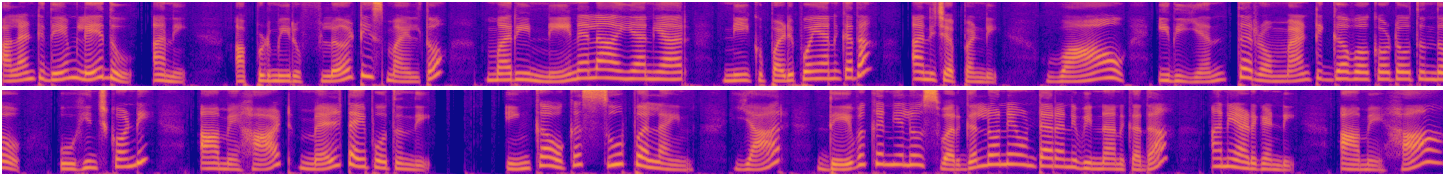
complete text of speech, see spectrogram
అలాంటిదేం లేదు అని. అప్పుడు మీరు ఫ్లర్టీ స్మైల్తో మరి నేనెలా అయ్యాన్యార్ నీకు పడిపోయాను కదా? అని చెప్పండి. వావ్! ఇది ఎంత రొమాంటిక్గా వర్కౌట్ అవుతుందో. ఊహించుకోండి ఆమె హార్ట్ మెల్ట్ అయిపోతుంది. ఇంకా ఒక సూపర్ లైన్. యార్ దేవకన్యలో స్వర్గంలోనే ఉంటారని విన్నాను కదా? అని అడగండి. ఆమె హా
